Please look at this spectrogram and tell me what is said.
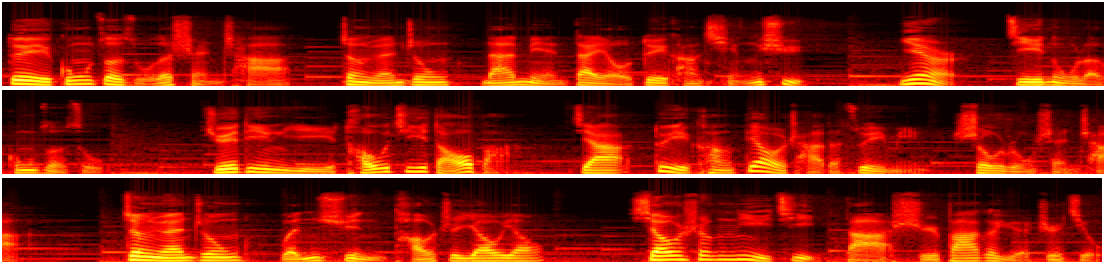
对工作组的审查，郑元忠难免带有对抗情绪，因而激怒了工作组，决定以投机倒把加对抗调查的罪名收容审查。郑元忠闻讯逃之夭夭，销声匿迹达十八个月之久。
